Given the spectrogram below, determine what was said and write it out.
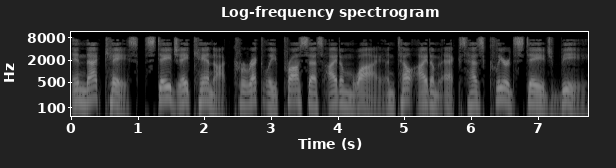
In that case, stage A cannot correctly process item Y until item X has cleared stage B.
